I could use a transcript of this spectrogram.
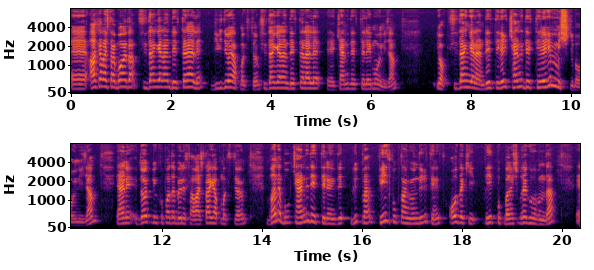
Ee, arkadaşlar bu arada sizden gelen destelerle bir video yapmak istiyorum. Sizden gelen destelerle e, kendi destelerimi oynayacağım. Yok sizden gelen desteleri kendi destelerimmiş gibi oynayacağım. Yani 4000 kupada böyle savaşlar yapmak istiyorum. Bana bu kendi destelerinizi lütfen Facebook'tan gönderirseniz oradaki Facebook Barış Bira grubunda e,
